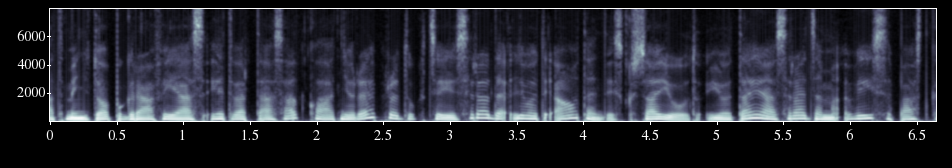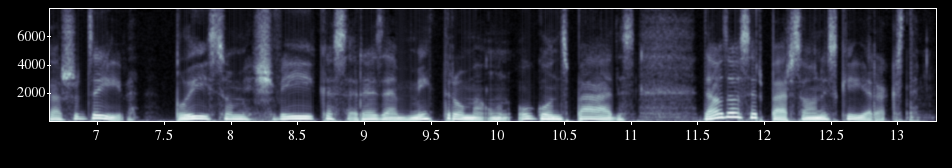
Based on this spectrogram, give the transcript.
Atmiņu topogrāfijās ietvertās atklātņu reprodukcijas rada ļoti autentisku sajūtu, jo tajās redzama visa pastkaršu dzīve plīsumi, švīkas, reizēm mitruma un uguns pēdas. Daudzās ir personiski ieraksti.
